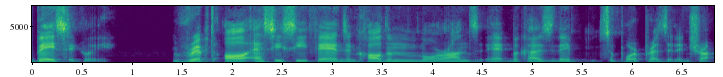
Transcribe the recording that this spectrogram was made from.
basically, ripped all SEC fans and called them morons eh, because they support President Trump.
